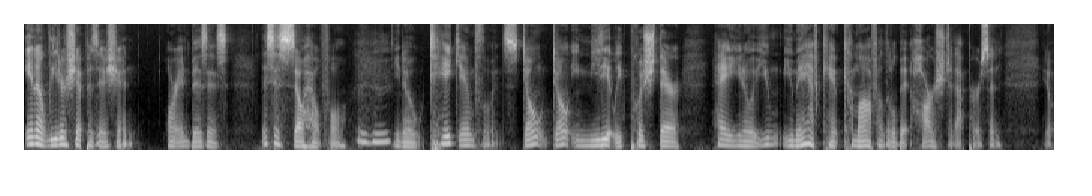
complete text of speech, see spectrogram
In a leadership position or in business, this is so helpful. Mm-hmm. You know, take influence. Don't don't immediately push their hey, you know, you you may have come off a little bit harsh to that person. You know,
